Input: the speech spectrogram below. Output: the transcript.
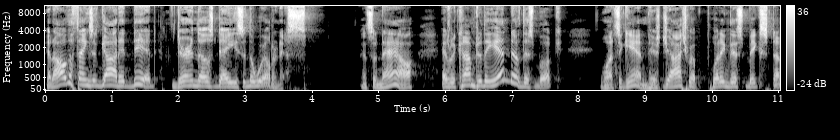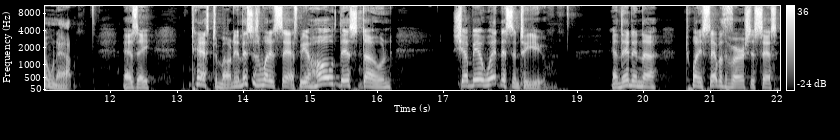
and all the things that God had did during those days in the wilderness. And so now, as we come to the end of this book, once again, here's Joshua putting this big stone out as a testimony. And this is what it says Behold, this stone shall be a witness unto you. And then in the 27th verse, it says,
